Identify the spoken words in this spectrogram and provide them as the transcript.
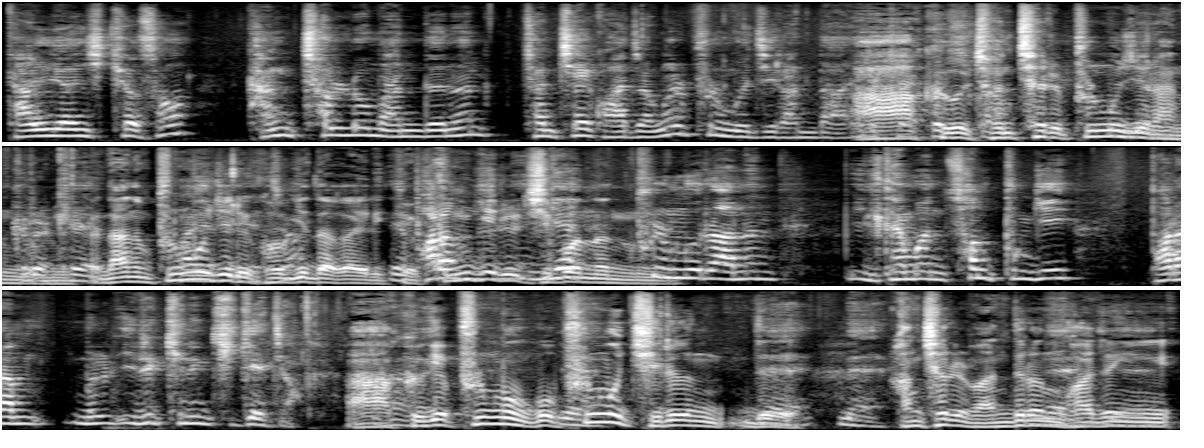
단련시켜서 강철로 만드는 전체 과정을 풀무질한다. 아, 그걸 것이다. 전체를 풀무질하는 네, 겁니까? 나는 풀무질이 거기다가 이렇게 네, 공기를 집어넣는 풀무라는 일테면 선풍기 바람을 일으키는 기계죠. 아, 그게 풀무고 예. 풀무질은 네, 네. 강철을 만드는 네, 과정이 네.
